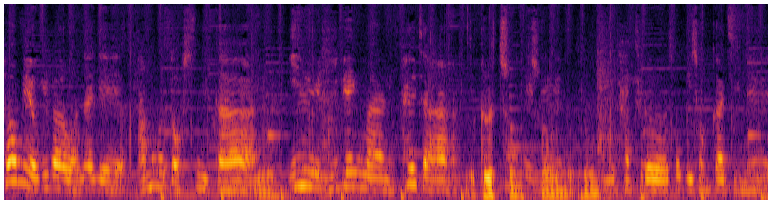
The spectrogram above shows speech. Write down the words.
처음에 여기가 워낙에 아무것도 없으니까 예, 일 200만 팔자 그렇죠. 처음에는 저, 예, 이게 다 들어서기 전까지는 예.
